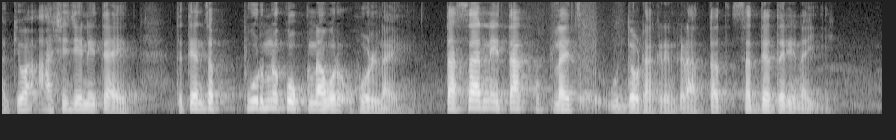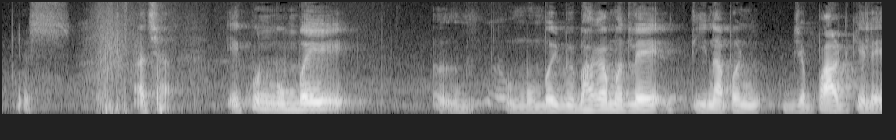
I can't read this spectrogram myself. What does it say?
किंवा असे जे नेते आहेत तर त्यांचा पूर्ण कोकणावर होल्ड आहे. तसा नेता कुठलाच उद्धव ठाकरेंकडे आत्ता सध्या तरी नाही येस अच्छा. एकूण मुंबई मुंबई विभागामधले तीन आपण जे पार्ट केले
